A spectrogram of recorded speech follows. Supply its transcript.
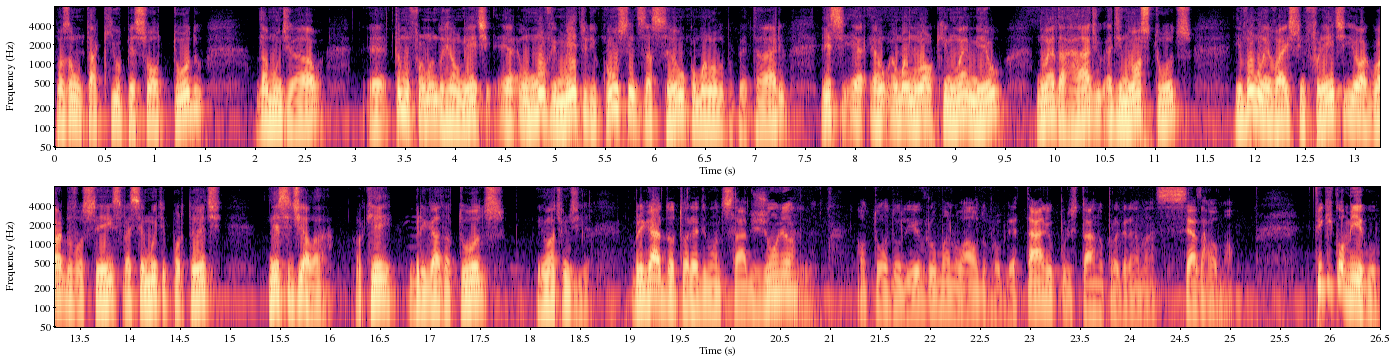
nós vamos estar aqui o pessoal todo da Mundial. Estamos é, formando realmente é, um movimento de conscientização com o Manual do Proprietário. Esse é, é, um, é um manual que não é meu, não é da rádio, é de nós todos. E vamos levar isso em frente e eu aguardo vocês, vai ser muito importante nesse dia lá, ok? Obrigado a todos e um ótimo dia. Obrigado, doutor Edmundo Sábio Júnior, autor do livro Manual do Proprietário, por estar no programa César Romão. Fique comigo,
